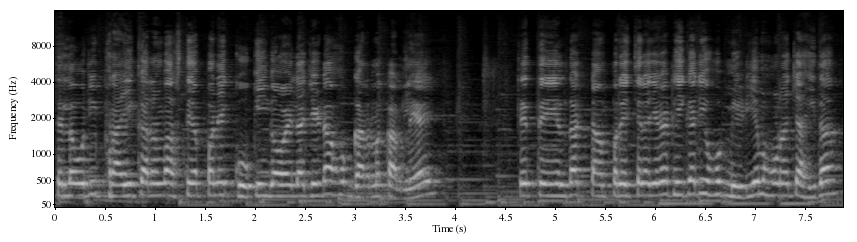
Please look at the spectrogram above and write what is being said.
ਤੇ ਲਓ ਜੀ ਫਰਾਈ ਕਰਨ ਵਾਸਤੇ ਆਪਾਂ ਨੇ ਕੁਕਿੰਗ ਆਇਲ ਆ ਜਿਹੜਾ ਉਹ ਗਰਮ ਕਰ ਲਿਆ ਹੈ ਤੇ ਤੇਲ ਦਾ ਟੈਂਪਰੇਚਰ ਹੈ ਜਿਹੜਾ, ਠੀਕ ਹੈ ਜੀ, ਉਹ ਮੀਡੀਅਮ ਹੋਣਾ ਚਾਹੀਦਾ।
